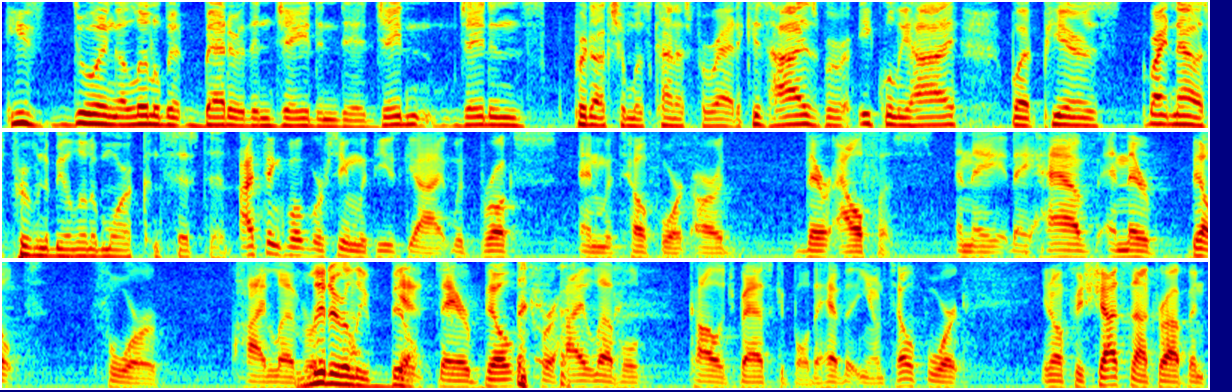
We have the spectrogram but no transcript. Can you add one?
he's doing a little bit better than Jaden did. Jayden Jayden's production was kind of sporadic. His highs were equally high, but Pierre's right now has proven to be a little more consistent. I think what we're seeing with these guys, with Brooks and with Telfort, are they're alphas, and they they have and they're built for high level. Literally built. Yes, they are built for high level college basketball. They have the you know Telfort. You know if his shot's not dropping,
